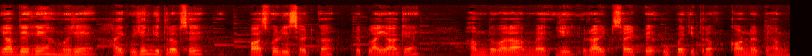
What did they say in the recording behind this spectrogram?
ये आप देख रहे हैं, मुझे हाइक विजन की तरफ़ से पासवर्ड रीसेट का रिप्लाई आ गया। हम दोबारा ये राइट साइड पे, ऊपर की तरफ़ कॉर्नर पे हम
